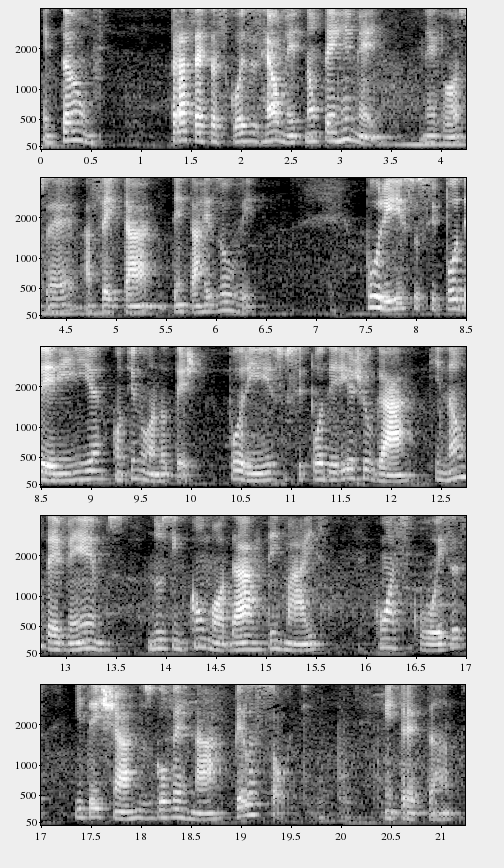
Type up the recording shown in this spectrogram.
Então, para certas coisas realmente não tem remédio. O negócio é aceitar e tentar resolver. Por isso se poderia, continuando o texto, por isso se poderia julgar que não devemos nos incomodar demais com as coisas e deixar-nos governar pela sorte. Entretanto,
